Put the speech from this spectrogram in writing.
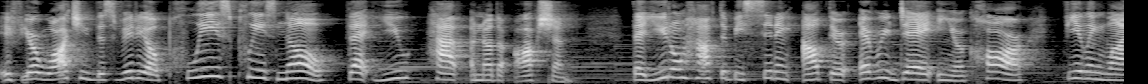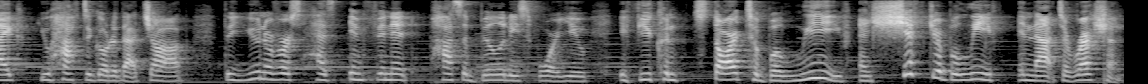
If you're watching this video, please please know that you have another option. That you don't have to be sitting out there every day in your car feeling like you have to go to that job. The universe has infinite possibilities for you if you can start to believe and shift your belief in that direction.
